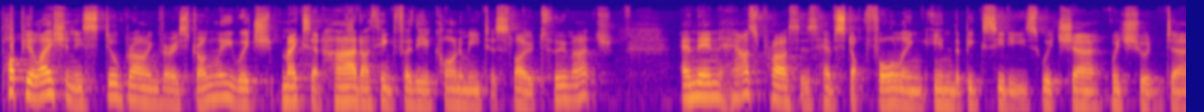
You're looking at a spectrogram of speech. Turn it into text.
Population is still growing very strongly, which makes it hard, I think, for the economy to slow too much. And then house prices have stopped falling in the big cities, which, uh, which should, uh,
